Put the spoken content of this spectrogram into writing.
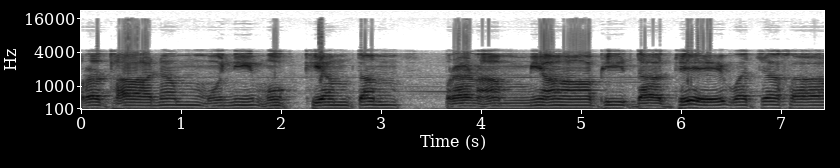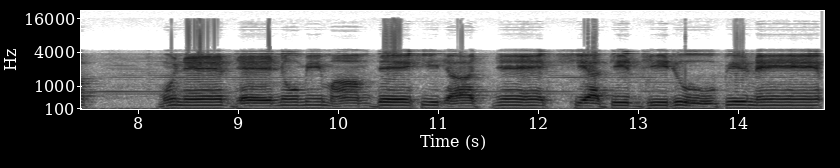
प्रधानं मुनिमुख्यं तं प्रणम्याभिदधे वचः मुने धेनुमिमां देहि राज्ञे ह्यतिथिरूपिणे।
